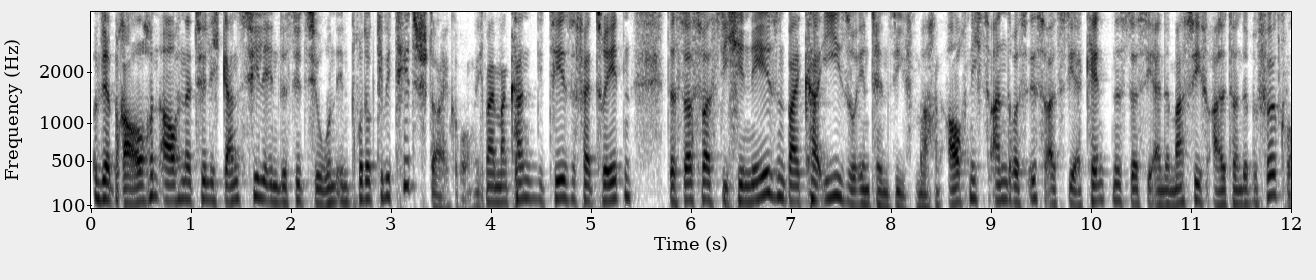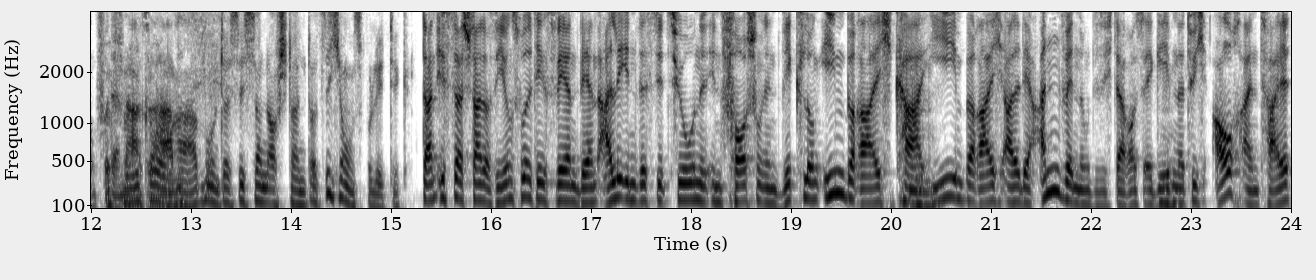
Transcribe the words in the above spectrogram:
Und wir brauchen auch natürlich ganz viele Investitionen in Produktivitätssteigerung. Ich meine, man kann die These vertreten, dass das, was die Chinesen bei KI so intensiv machen, auch nichts anderes ist als die Erkenntnis, dass sie eine massiv alternde Bevölkerung vor der Nase haben. haben. Und das ist dann auch Standortsicherungspolitik. Dann ist das Standortsicherungspolitik. Es wären, wären alle Investitionen in Forschung und Entwicklung im Bereich KI, mhm. im Bereich all der Anwendungen, die sich daraus ergeben, mhm. natürlich auch ein Teil,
